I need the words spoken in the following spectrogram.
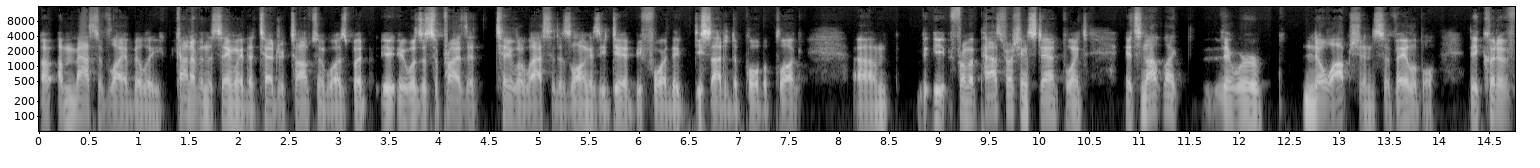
a, a, massive liability, kind of in the same way that Tedric Thompson was. But it, it, was a surprise that Taylor lasted as long as he did before they decided to pull the plug. Um, it, from a pass rushing standpoint, it's not like there were no options available. They could have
